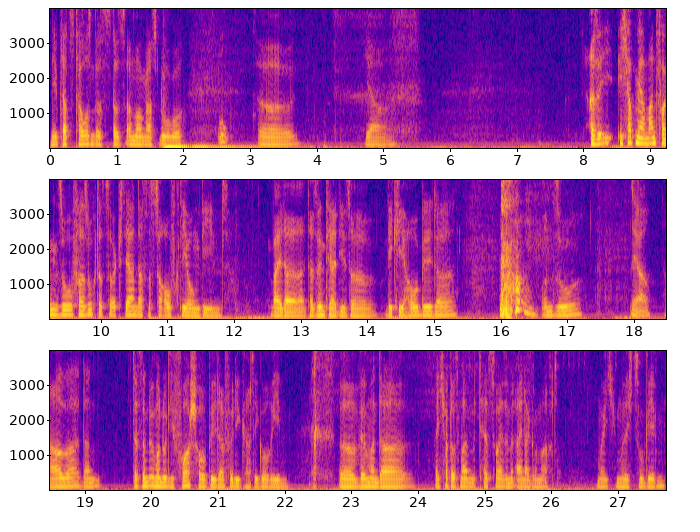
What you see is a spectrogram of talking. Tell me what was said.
nee, Platz 1000 ist das Among Us Logo. Oh. Äh, ja. Also, ich, ich habe mir am Anfang so versucht, das zu erklären, dass es zur Aufklärung dient. Weil da, da sind ja diese WikiHow-Bilder und so. Ja. Aber dann, das sind immer nur die Vorschaubilder für die Kategorien. äh, wenn man da, ich habe das mal mit, testweise mit einer gemacht, muss ich, muss ich zugeben.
